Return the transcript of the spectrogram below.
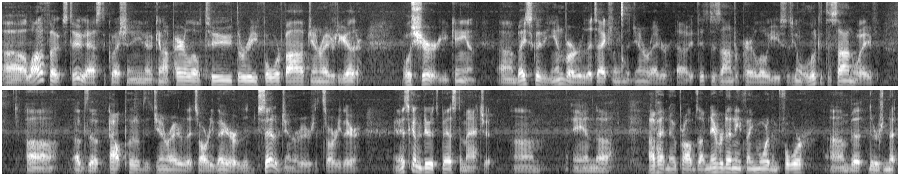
Uh, a lot of folks too ask the question, you know, can I parallel two, three, four, five generators together? Well, sure, you can. Um, basically, the inverter that's actually in the generator, uh, if it's designed for parallel use, is going to look at the sine wave uh, of the output of the generator that's already there, the set of generators that's already there, and it's going to do its best to match it. Um, and uh, I've had no problems. I've never done anything more than four um, but there's no,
